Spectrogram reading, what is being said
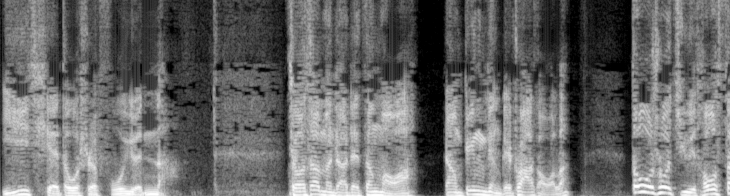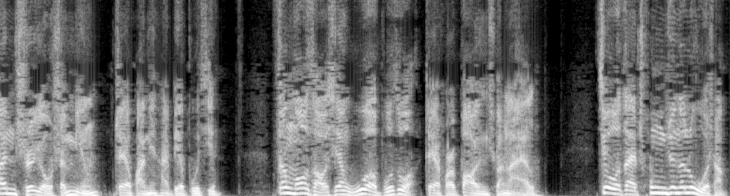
一切都是浮云呐。”就这么着，这曾某啊，让兵丁给抓走了。都说举头三尺有神明，这话您还别不信。曾某早先无恶不作，这会儿报应全来了。就在充军的路上，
